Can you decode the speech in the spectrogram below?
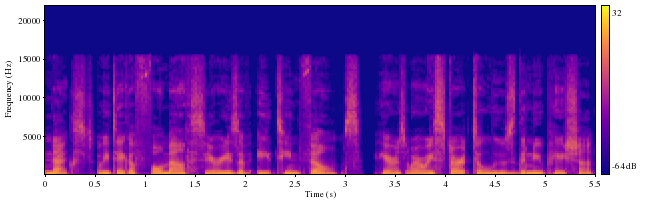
Next, we take a full mouth series of 18 films. Here's where we start to lose the new patient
